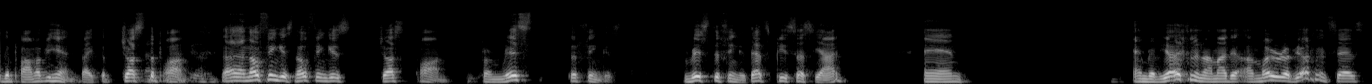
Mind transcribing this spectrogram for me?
the palm of your hand, right? The, just the palm. No, no, no fingers, no fingers, just palm. From wrist to fingers. Wrist to fingers. That's pisas yad. And and Rabbi Yochanan, Amar Rabbi Yochanan says,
